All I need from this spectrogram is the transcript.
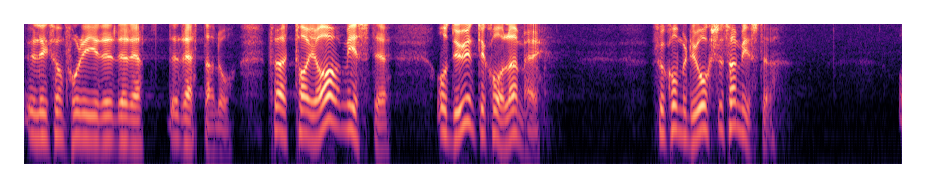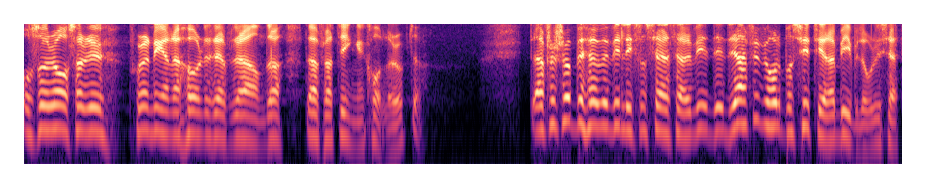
liksom får i dig det, rätt, det rätta då. För att tar jag miste och du inte kollar mig så kommer du också ta miste. Och så rasar du på den ena hörnet efter det andra därför att ingen kollar upp det. Därför så behöver vi liksom säga så här, det är därför vi håller på att citera bibelord. Vi säger,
